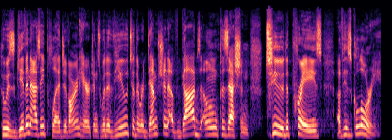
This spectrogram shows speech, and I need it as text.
who is given as a pledge of our inheritance with a view to the redemption of God's own possession to the praise of His glory.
